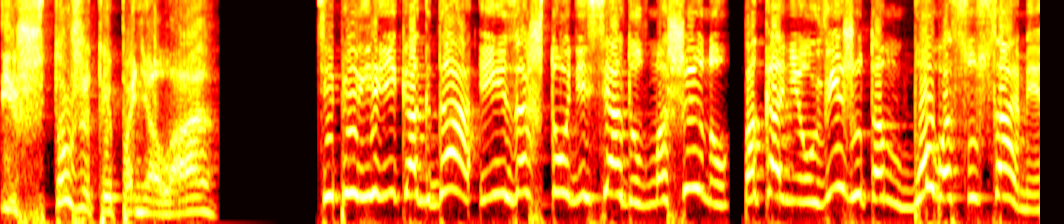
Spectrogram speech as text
«И что же ты поняла?» «Теперь я никогда и ни за что не сяду в машину, пока не увижу там Боба с усами!»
